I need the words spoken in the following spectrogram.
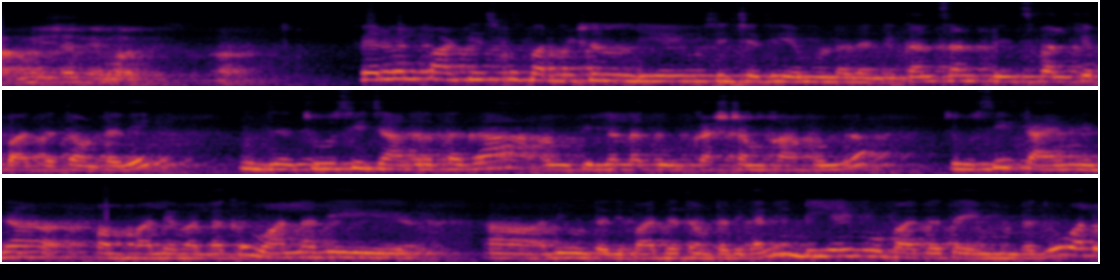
పర్మిషన్ ఏమైనా తీసుకున్నారు? ఫేర్వెల్ పార్టీస్కు పర్మిషన్ డిఐఓస్ ఇచ్చేది ఏముండదండి. కన్సర్న్ ప్రిన్సిపల్కే బాధ్యత ఉంటుంది. చూసి జాగ్రత్తగా పిల్లలకు కష్టం కాకుండా చూసి టైం మీద పంపాలి వాళ్ళకు. వాళ్ళది అది ఉంటుంది బాధ్యత ఉంటుంది. కానీ డిఐఓ బాధ్యత ఏముండదు. వాళ్ళ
